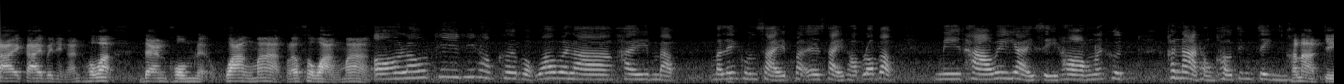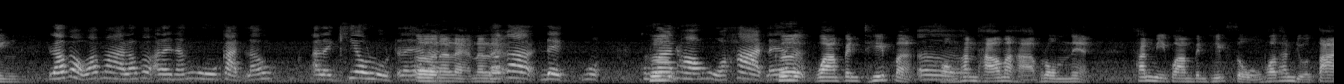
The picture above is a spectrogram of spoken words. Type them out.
กายกายเป็นอย่างนั้น เพราะว่าแดนพรหมเนี่ยกว้างมากแล้วสว่างมาก อ๋อแล้วที่ที่ท็อปเคยบอกว่าเวลาใครแบบมาเล่นคุณใส่ใส่ท็อปแล้วแบบมีเท้าใหญ่ๆสีทองนั่นคือขนาดของเขาจริง ขนาดจริง ๆ แล้วแบบว่ามาแล้วแบบอะไรนะงูกัดแล้วอะไรเขี้ยวหลุดอะไรเออนะนั่นแหละนั่นแหแล้ละวก็เด็กหัวกุคือ มารทองหัวขาดเลยคือนะ ความเป็นทิพย์อะเออ ของท่านเท้ามหาพรหมเนี่ย ท่านมีความเป็นทิพย์สูง เพราะท่านอยู่ใต้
